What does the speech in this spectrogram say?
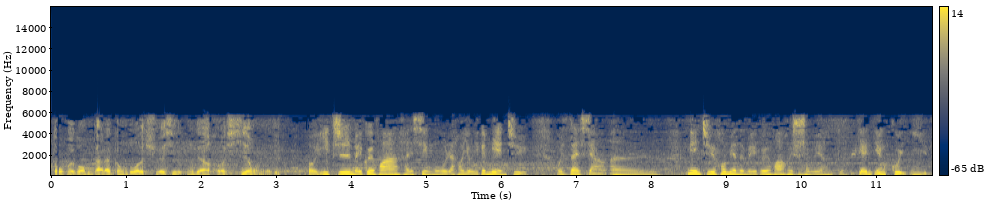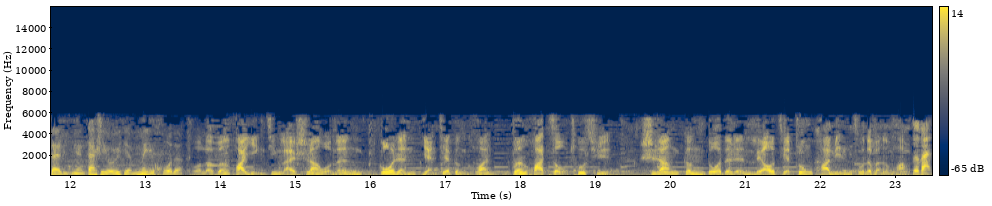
都会给我们带来更多的学习的空间和吸引我们的地方。有一支玫瑰花很醒目，然后有一个面具，我就在想，嗯，面具后面的玫瑰花会是什么样子？点点诡异在里面，但是有一点魅惑的。说了，文化引进来是让我们国人眼界更宽，文化走出去是让更多的人了解中华民族的文化。昨晚。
